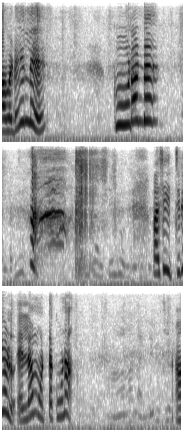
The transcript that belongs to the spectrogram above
അവിടെ ഇല്ലേ കൂണുണ്ട് പക്ഷെ ഇച്ചിരി ഉള്ളൂ. എല്ലാം മുട്ടക്കൂണാ. ആ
